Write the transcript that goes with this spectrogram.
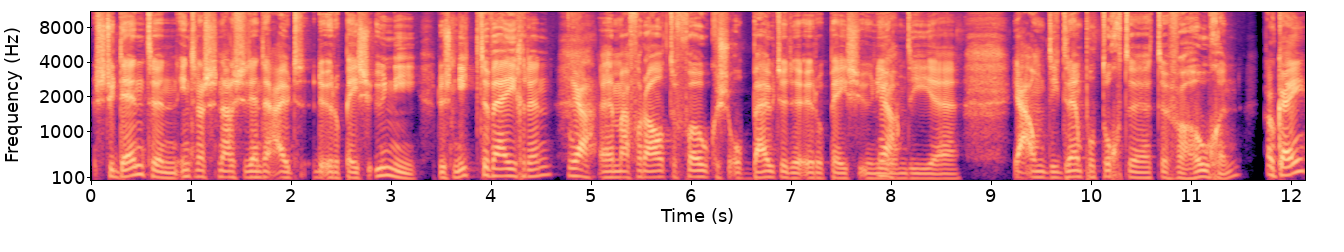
studenten, internationale studenten uit de Europese Unie, dus niet te weigeren. Ja. Uh, maar vooral te focussen op buiten de Europese Unie om, die, uh, ja, om die drempel toch te, te verhogen. Oké,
